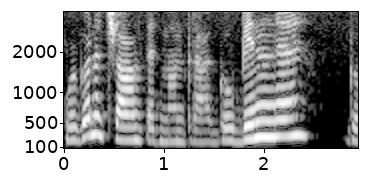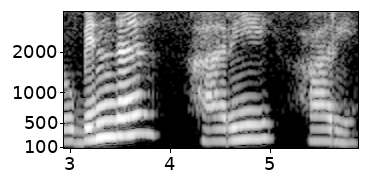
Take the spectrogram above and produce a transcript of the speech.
we're to chant that mantra Gobinde, Gobinde, Hari, Hari.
